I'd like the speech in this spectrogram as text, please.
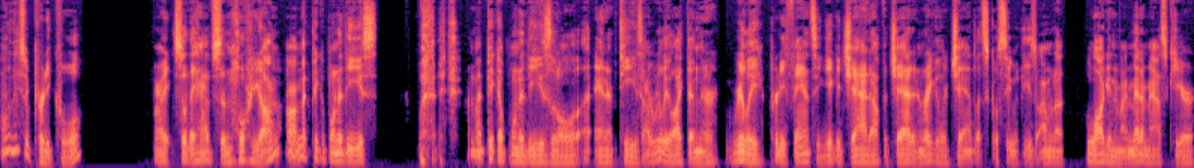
Oh, these are pretty cool. All right. So they have some Oreo. I'm, I'm going to pick up one of these. I might pick up one of these little uh, NFTs. I really like them. They're really pretty fancy. Giga Chad, Alpha Chad, and regular Chad. Let's go see what these are. I'm going to log into my MetaMask here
